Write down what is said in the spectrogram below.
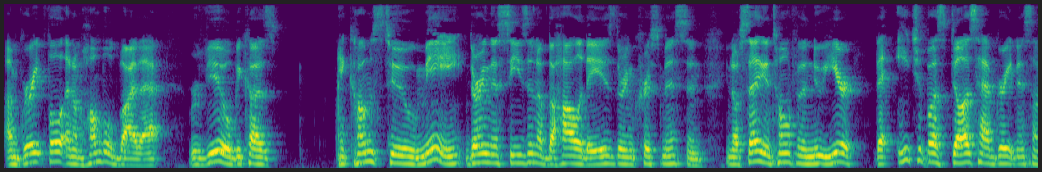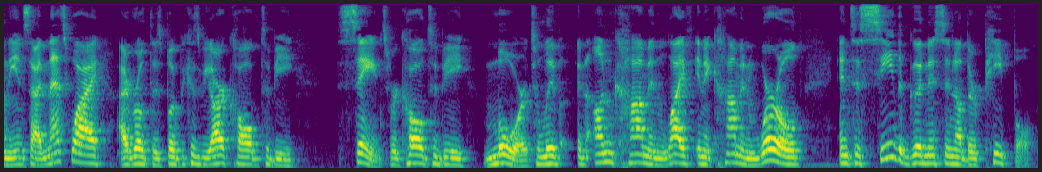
I'm grateful and I'm humbled by that review because it comes to me during this season of the holidays, during Christmas, and you know, setting a tone for the new year that each of us does have greatness on the inside. And that's why I wrote this book because we are called to be saints. We're called to be more, to live an uncommon life in a common world, and to see the goodness in other people.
